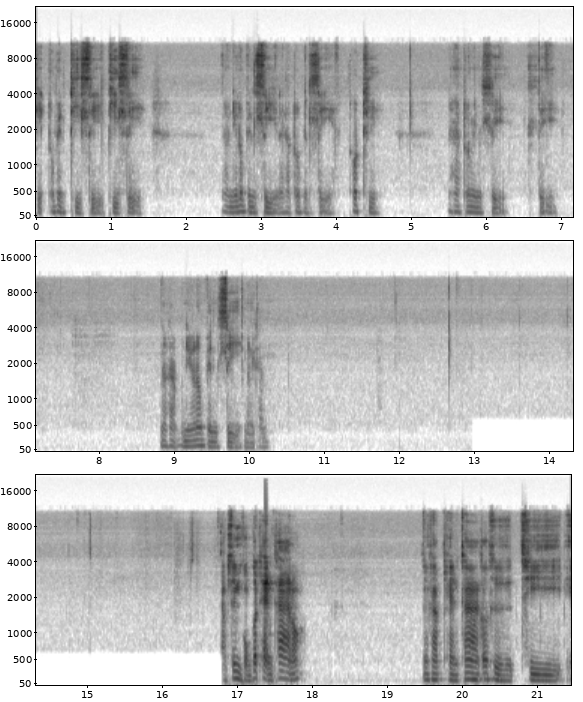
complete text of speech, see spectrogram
ผิดต้องเป็น TC PC อันนี้ต้องเป็น C นะครับต้องเป็น C โทษทีนะครับต้องเป็น C C นะครับอันนี้ก็ต้องเป็น 4 เหมือนกันครับซึ่งผมก็แทนค่าเนาะนะครับ แทนค่าก็คือ TA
